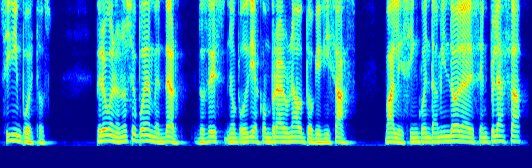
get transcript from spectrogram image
sin impuestos. Pero bueno, no se pueden vender. Entonces no podrías comprar un auto que quizás vale 50 mil dólares en plaza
